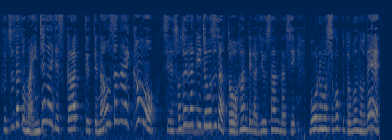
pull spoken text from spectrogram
普通だとまあいいんじゃないですか？って言って直さないかもしれない。それだけ上手だと、ハンデが13だし、ボールもすごく飛ぶので、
